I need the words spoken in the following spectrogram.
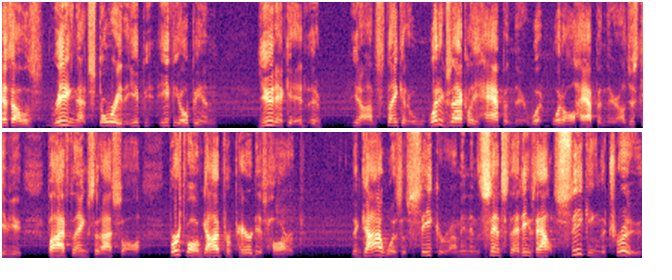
as I was reading that story, the Ethiopian eunuch, it, it, you know, I was thinking, what exactly happened there? What, what all happened there? I'll just give you five things that I saw. First of all, God prepared his heart. The guy was a seeker. I mean, in the sense that he was out seeking the truth,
